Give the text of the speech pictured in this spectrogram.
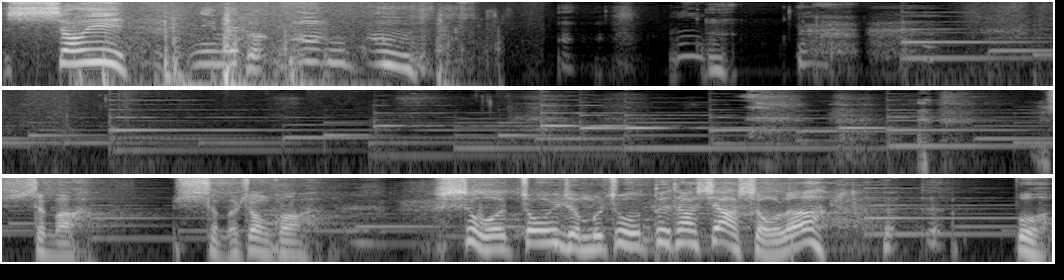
小易，你们，嗯嗯嗯，什么？什么状况？是我终于忍不住对他下手了？不，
